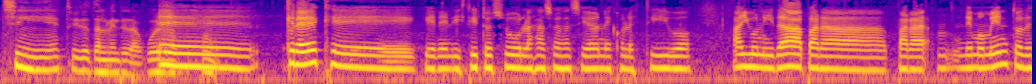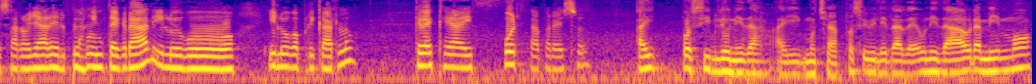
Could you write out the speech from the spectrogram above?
Sí, estoy totalmente de acuerdo. Eh, ¿Crees que, en el Distrito Sur, las asociaciones, colectivos, hay unidad para, para, de momento, desarrollar el plan integral y luego, y luego aplicarlo? ¿Crees que hay fuerza para eso? Hay posible unidad, hay muchas posibilidades de unidad ahora mismo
